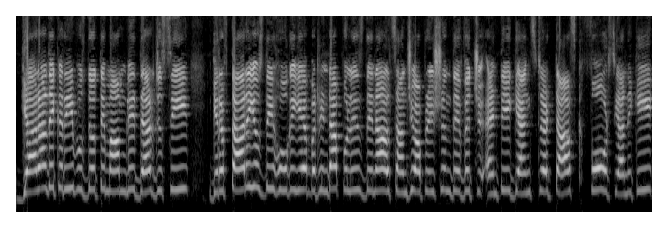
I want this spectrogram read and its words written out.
11 ਦੇ ਕਰੀਬ ਉਸ ਦੇ ਉੱਤੇ ਮਾਮਲੇ ਦਰਜ ਸੀ। ਗ੍ਰਿਫਤਾਰੀ ਉਸ ਦੀ ਹੋ ਗਈ ਹੈ। ਬਠਿੰਡਾ ਪੁਲਿਸ ਦੇ ਨਾਲ ਸਾਂਝੇ ਆਪਰੇਸ਼ਨ ਦੇ ਵਿੱਚ ਐਂਟੀ ਗੈਂਗਸਟਰ ਟਾਸਕ ਫੋਰਸ, ਯਾਨੀ ਕਿ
